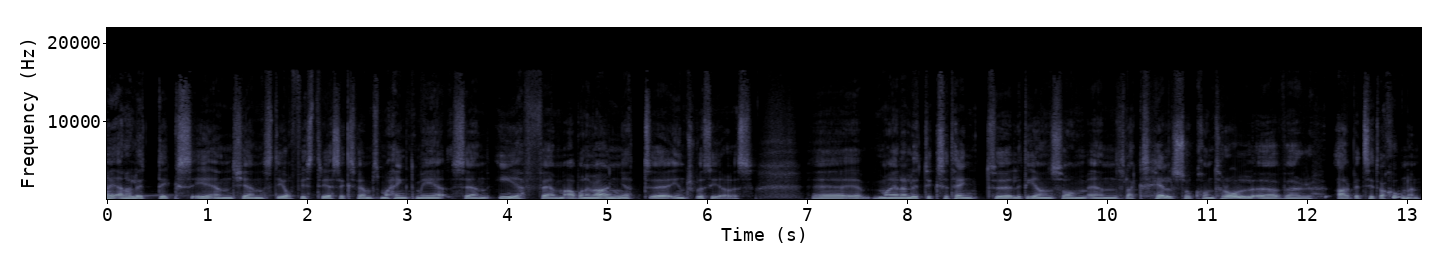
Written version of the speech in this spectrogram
My Analytics är en tjänst i Office 365 som har hängt med sedan E5-abonnemanget eh, introducerades. Eh, My Analytics är tänkt eh, lite grann som en slags hälsokontroll över arbetssituationen.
